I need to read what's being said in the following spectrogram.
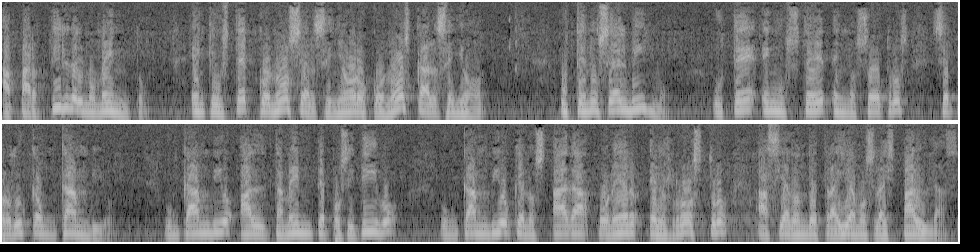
A partir del momento en que usted conoce al Señor o conozca al Señor, usted no sea el mismo. Usted en usted, en nosotros, se produzca un cambio. Un cambio altamente positivo un cambio que nos haga poner el rostro hacia donde traíamos las espaldas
